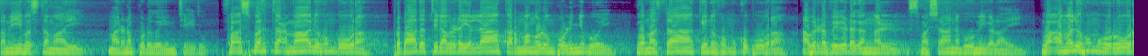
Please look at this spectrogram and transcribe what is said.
സമീപസ്ഥമായി മരണപ്പെടുകയും ചെയ്തു. ഫാസ്ബഹ് അമാലുഹും ബൂറ. പ്രഭാതത്തിൽ അവരുടെ എല്ലാ കർമ്മങ്ങളും പൊളിഞ്ഞുപോയി. വമസ്താക്കിനുഹും കുബൂറ. അവരുടെ വീടകങ്ങൾ ശ്മശാന ഭൂമികളായി വ അമലുഹും ഉറൂറ.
